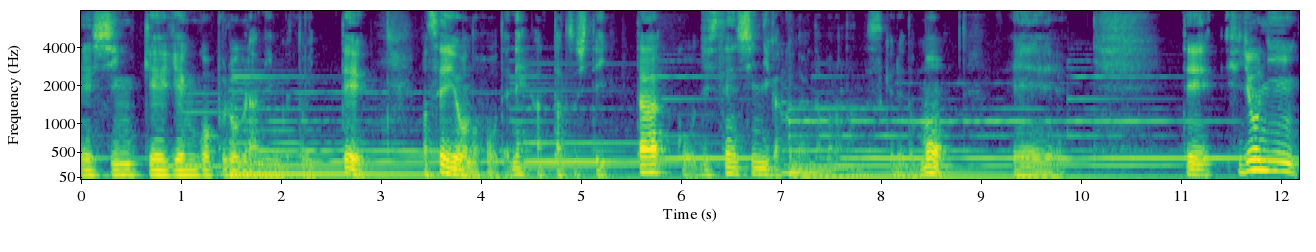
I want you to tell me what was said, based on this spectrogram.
え神経言語プログラミングといって、まあ、西洋の方でね発達していったこう実践心理学のようなものなんですけれども、えー、で非常に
